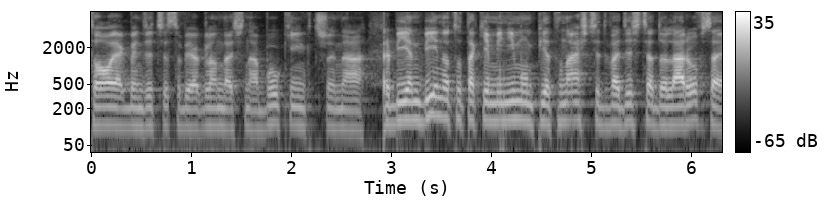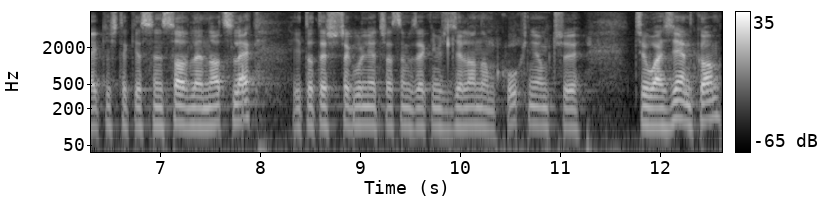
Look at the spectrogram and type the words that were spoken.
to jak będziecie sobie oglądać na Booking czy na Airbnb, no to takie minimum 15-20 dolarów za jakieś takie sensowne nocleg i to też szczególnie czasem z jakimś zieloną kuchnią czy, czy łazienką.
